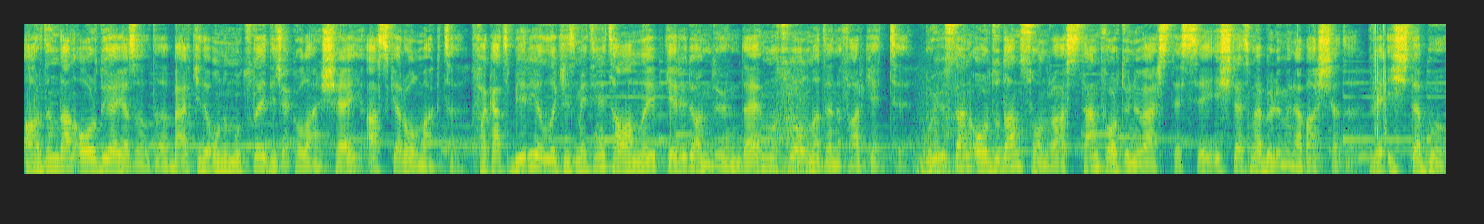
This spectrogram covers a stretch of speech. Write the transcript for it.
Ardından orduya yazıldı. Belki de onu mutlu edecek olan şey asker olmaktı. Fakat bir yıllık hizmetini tamamlayıp geri döndüğünde mutlu olmadığını fark etti. Bu yüzden ordudan sonra Stanford Üniversitesi işletme bölümüne başladı. Ve işte bu.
